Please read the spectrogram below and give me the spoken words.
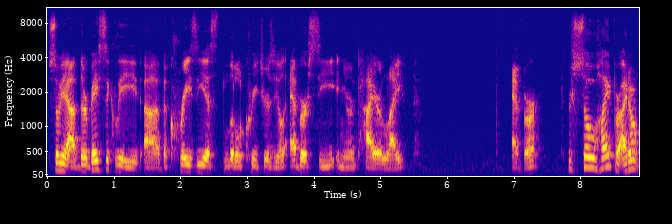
So yeah, they're basically uh, the craziest little creatures you'll ever see in your entire life. Ever. They're so hyper. I don't,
